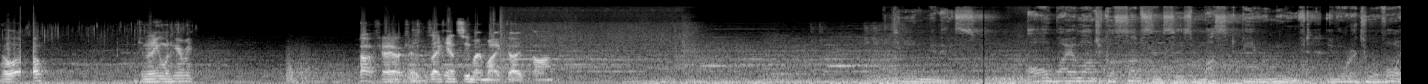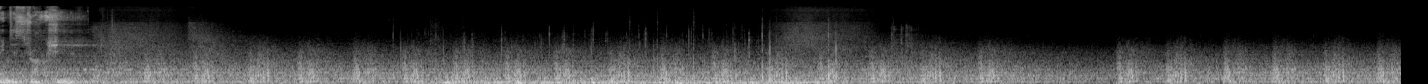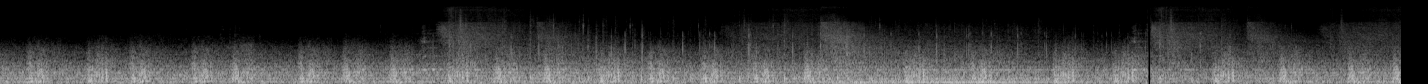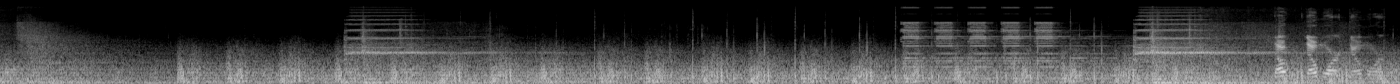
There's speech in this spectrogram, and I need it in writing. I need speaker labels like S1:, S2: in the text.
S1: Hello? Can anyone hear me? Okay, okay, because I can't see my mic icon.
S2: 15 minutes. All biological substances must be removed in order to avoid destruction.
S3: No more, no more.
